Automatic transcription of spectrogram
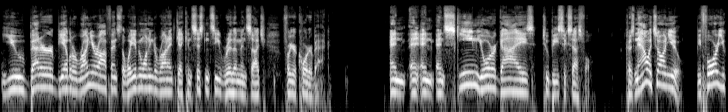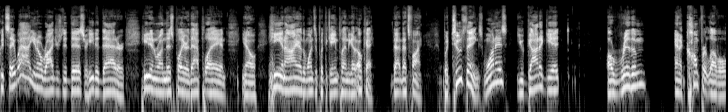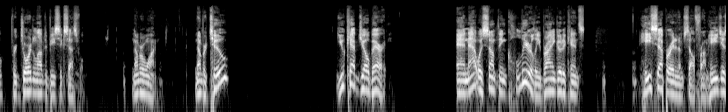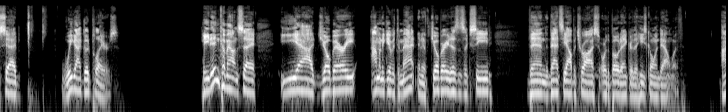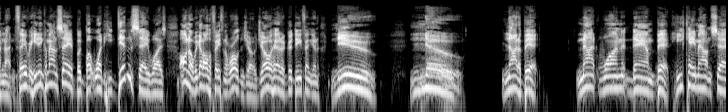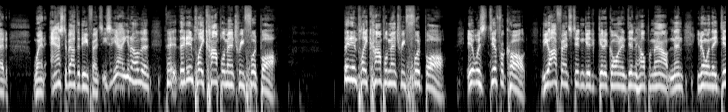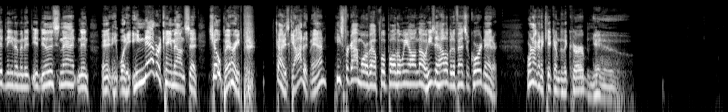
you better be able to run your offense the way you've been wanting to run it, get consistency, rhythm, and such for your quarterback and and and scheme your guys to be successful. Because now it's on you. Before you could say, well, you know, Rodgers did this or he did that or he didn't run this play or that play, and you know, he and I are the ones that put the game plan together. Okay, that that's fine. But two things. One is you got to get a rhythm and a comfort level for Jordan Love to be successful. Number one. Number two, you kept Joe Barry. And that was something clearly Brian Gutekunst, he separated himself from. He just said, we got good players. He didn't come out and say, yeah, Joe Barry, I'm going to give it to Matt. And if Joe Barry doesn't succeed, then that's the albatross or the boat anchor that he's going down with. I'm not in favor. He didn't come out and say it, but but what he didn't say was, "Oh no, we got all the faith in the world in Joe. Joe had a good defense." You know, no, no. Not a bit. Not one damn bit. He came out and said, when asked about the defense, he said, yeah, you know, the, they, they didn't play complementary football. They didn't play complementary football. It was difficult. The offense didn't get get it going and didn't help him out. And then, you know, when they did need him and it, it this and that, and then and he, what he, he never came out and said, Joe Barry, pff, guy's got it, man. He's forgot more about football than we all know. He's a hell of a defensive coordinator. We're not going to kick him to the curb. No.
